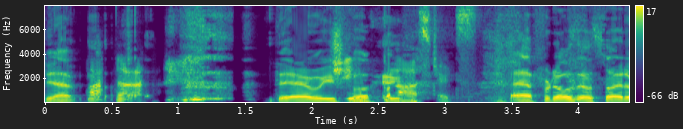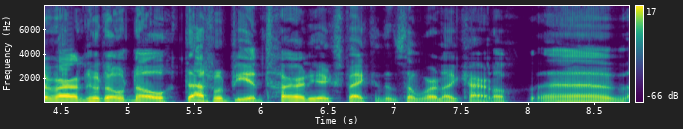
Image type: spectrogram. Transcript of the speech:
Yeah. there we go. bastards. Uh, for those outside of Ireland who don't know, that would be entirely expected in somewhere like Carlow. Um,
